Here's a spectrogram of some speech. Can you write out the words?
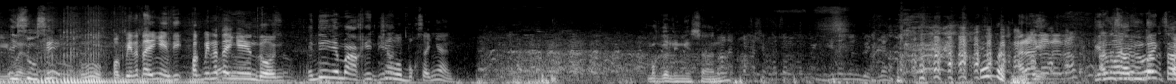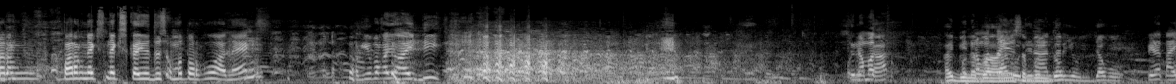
Ay, susi. Oo. Pag pinatay niya, hindi, pag pinatay niya yun doon, Hindi niya makakit hindi na mabuksan yan. Magaling yun sa ano. Ano, ano, ano? ano? Ano sabi mo? Sabi- Parang, parang next next kayo doon sa motor ko ha. Next. Pag-iba kayo ID. Pag namat, Ay, binabahan sa bundok. pinatay?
